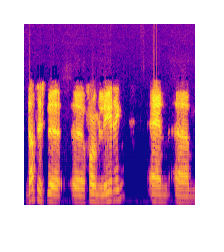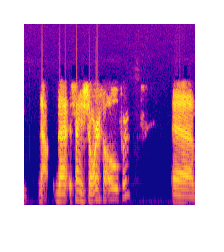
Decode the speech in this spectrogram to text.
Dat is de uh, formulering. En um, nou, daar zijn zorgen over. Ehm,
